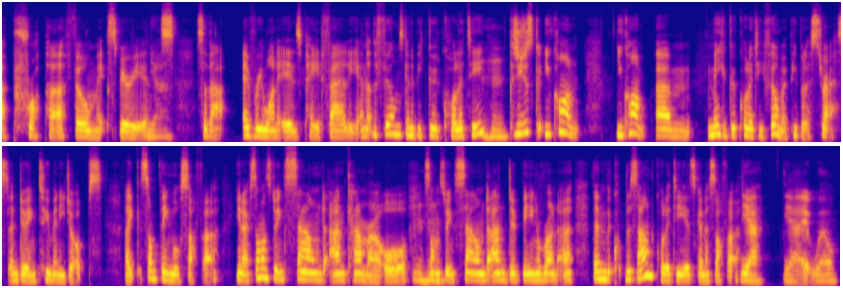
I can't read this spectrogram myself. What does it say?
a proper film experience so that everyone is paid fairly and that the film's going to be good quality. Because you just you can't you can't um make a good quality film if people are stressed and doing too many jobs. Like something will suffer you know if someone's doing sound and camera or someone's doing sound and do, being a runner then the the sound quality is going to suffer Yeah, yeah, it will.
